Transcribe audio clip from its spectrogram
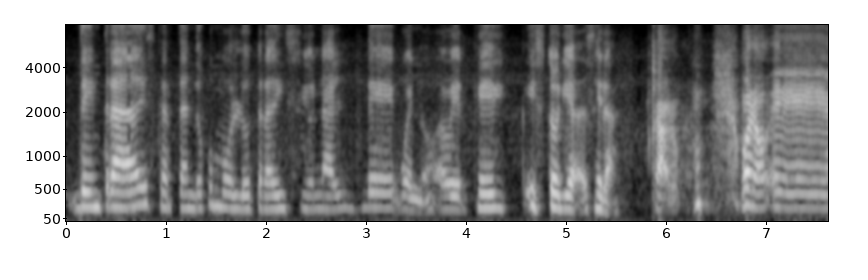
de entrada descartando como lo tradicional de, bueno, a ver qué historia será. Claro. Bueno, eh,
